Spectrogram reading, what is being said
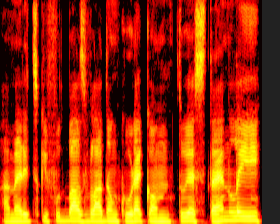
Americký futbal s Vladom Kurekom. Tu je Stanley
